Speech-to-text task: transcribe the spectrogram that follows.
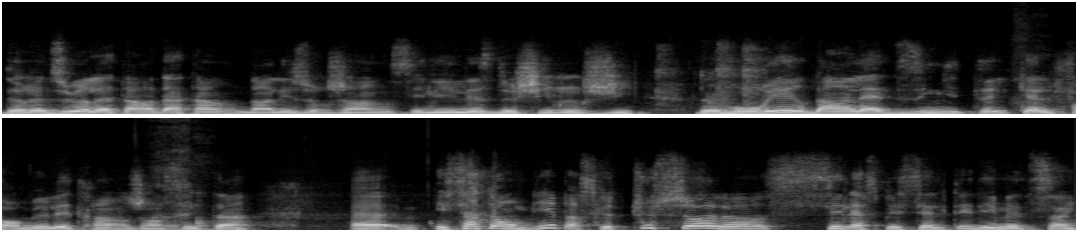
de réduire le temps d'attente dans les urgences et les listes de chirurgie, de mourir dans la dignité, quelle formule étrange en ces temps. Euh, et ça tombe bien parce que tout ça, c'est la spécialité des médecins.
